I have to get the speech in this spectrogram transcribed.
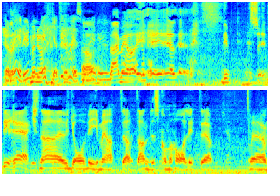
Eller? Då är det ju en vecka till och med. Så ja. är det ju Nej, men jag, eh, eh, det, det räknar jag och vi med att, att Anders kommer ha lite... Eh,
